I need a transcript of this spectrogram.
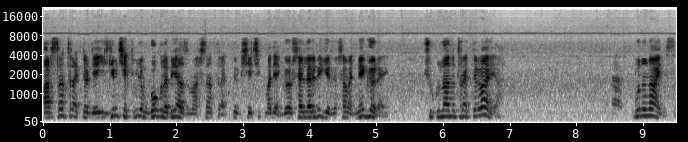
Arslan Traktör diye ilgimi çekti biliyor musun? Google'a bir yazdım Arslan Traktör bir şey çıkmadı ya. Görselleri bir girdim Samet ne göreyim? Şu kullandığım traktör var ya. Evet. Bunun aynısı.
